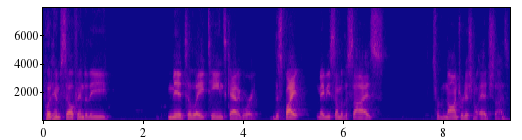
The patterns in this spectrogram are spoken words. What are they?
put himself into the mid to late teens category, despite maybe some of the size, sort of non-traditional edge size.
